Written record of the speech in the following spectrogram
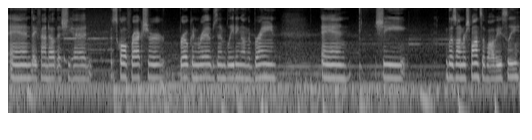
and they found out that she had a skull fracture, broken ribs, and bleeding on the brain. And she was unresponsive, obviously.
